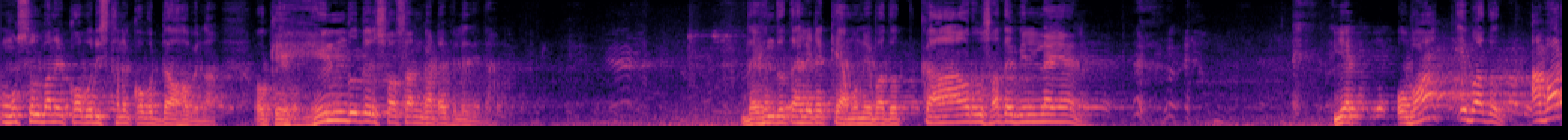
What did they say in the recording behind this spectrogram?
মুসলমানের কবরস্থানে কবর দেওয়া হবে না। ওকে হিন্দুদের শ্মশান ঘাটে ফেলে দিতে হবে। দেখেন তো তাহলে এটা কেমন এবাদত? কারোর সাথে মিল নাই এর। অবাক এবাদত। আবার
